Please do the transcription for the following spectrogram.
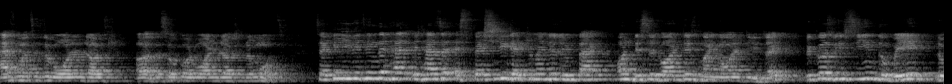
as much as the war on drugs, uh, the so-called war on drugs promotes. Secondly, we think that it has an especially detrimental impact on disadvantaged minorities, right? Because we've seen the way the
